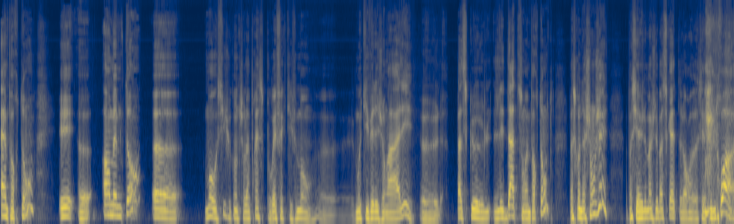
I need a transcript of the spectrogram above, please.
important. Et en même temps, euh, moi aussi, je compte sur la presse pour effectivement euh, motiver les gens à aller, euh, parce que les dates sont importantes, parce qu'on a changé. Parce qu'il y avait le match de basket, alors c'est plus 3.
